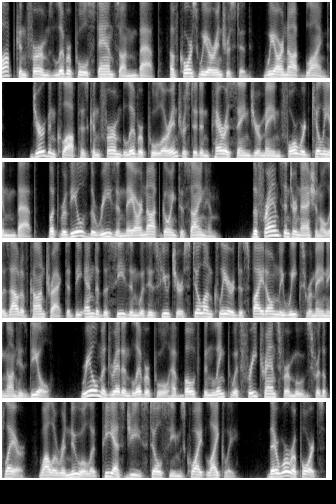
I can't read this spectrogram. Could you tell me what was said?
Klopp confirms Liverpool's stance on Mbappe, of course we are interested, we are not blind. Jurgen Klopp has confirmed Liverpool are interested in Paris Saint-Germain forward Kylian Mbappe, but reveals the reason they are not going to sign him. The France international is out of contract at the end of the season with his future still unclear despite only weeks remaining on his deal. Real Madrid and Liverpool have both been linked with free transfer moves for the player, while a renewal at PSG still seems quite likely. There were reports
